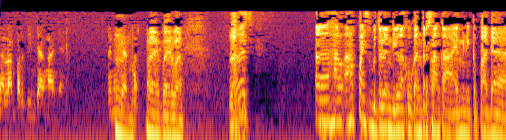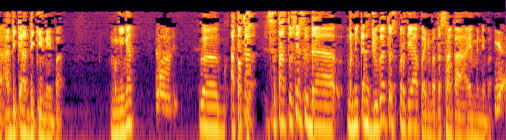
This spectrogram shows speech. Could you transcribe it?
dalam perbincangannya. Demikian, hmm. Mas. Baik, Pak Irwan. Lalu uh, hal apa sebetulnya yang dilakukan tersangka AM ini kepada adik-adik ini, Pak? Mengingat uh, apakah statusnya sudah menikah juga atau seperti apa ini Pak tersangka AM ini, Pak? Iya,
